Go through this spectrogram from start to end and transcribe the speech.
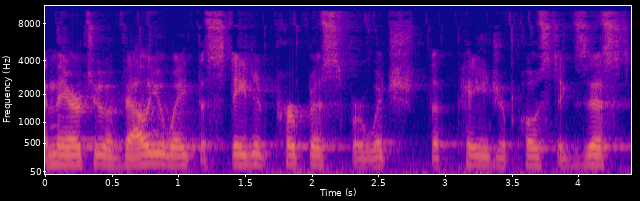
And they are to evaluate the stated purpose for which the page or post exists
